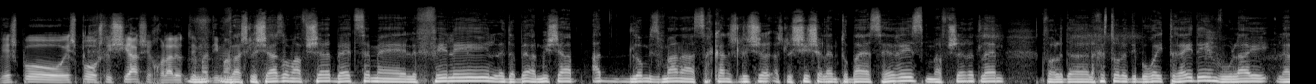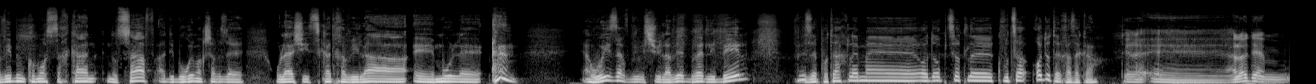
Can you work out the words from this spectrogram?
ויש פה, יש פה שלישייה שיכולה להיות מדהימה. והשלישייה הזו מאפשרת בעצם אה, לפילי לדבר על מי שהיה עד לא מזמן השחקן השלישי, השלישי שלהם, טוביאס האריס, מאפשרת להם כבר להכניס אותו לדיבורי טריידים, ואולי להביא במקומו שחקן נוסף. הדיבורים עכשיו זה אולי איזושהי עסקת חבילה אה, מול אה, הוויזארדס בשביל להביא את ברדלי ביל, וזה פותח להם אה, עוד אופציות לקבוצה עוד יותר חזקה. תראה, אה, אני לא יודע אם...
